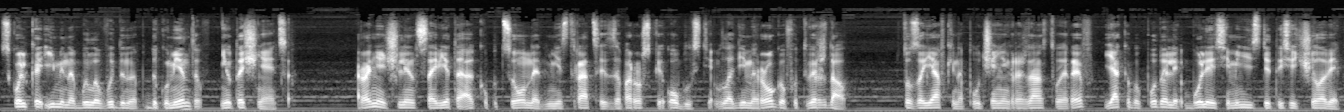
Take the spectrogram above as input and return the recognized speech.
Сколько именно было выдано документов, не уточняется. Ранее член Совета оккупационной администрации Запорожской области Владимир Рогов утверждал, что заявки на получение гражданства РФ якобы подали более 70 тысяч человек.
